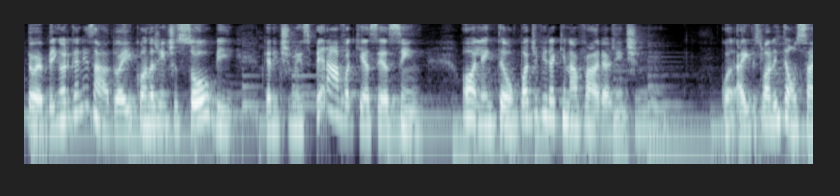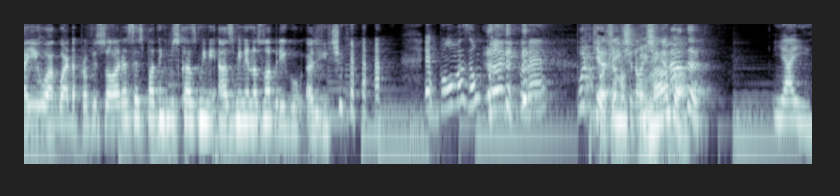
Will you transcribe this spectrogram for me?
Então é bem organizado. Aí quando a gente soube, porque a gente não esperava que ia ser assim. Olha, então, pode vir aqui na vara, a gente não. Aí eles falaram, então, saiu a guarda provisória, vocês podem buscar as, meni- as meninas no abrigo. A gente. É bom, mas é um pânico, né? Porque, a Porque não gente não, tem tinha nada. nada. E aí?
